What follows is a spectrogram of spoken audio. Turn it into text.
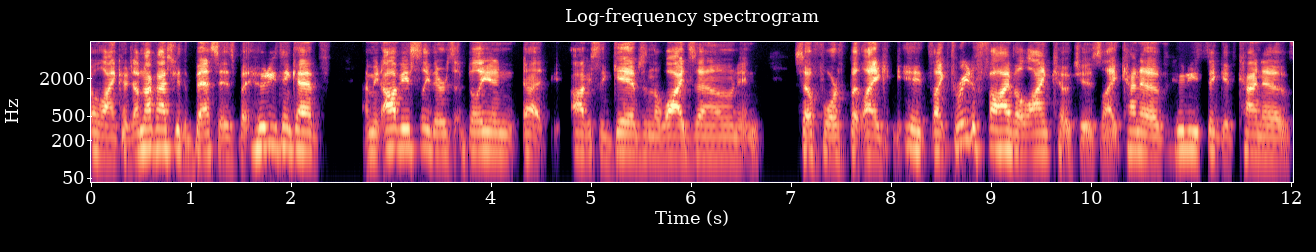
line coach? I'm not going to ask you the best is, but who do you think have? I mean, obviously there's a billion, uh, obviously Gibbs in the wide zone and so forth, but like it's like three to five line coaches. Like, kind of who do you think it kind of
